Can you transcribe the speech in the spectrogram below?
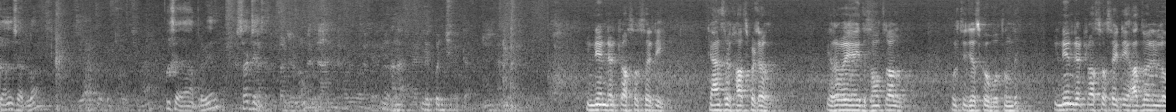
జనరల్ షాట్లో ప్రవీణ్ స్టార్ట్ చేయండి కొంచెం Indian red cross society cancer hospital ఇరవై ఐదు సంవత్సరాలు పూర్తి చేసుకోబోతుంది. ఇండియన్ రెడ్ క్రాస్ సొసైటీ ఆధ్వర్యంలో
